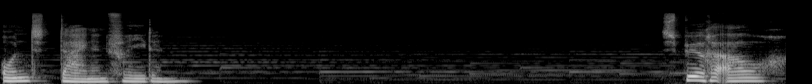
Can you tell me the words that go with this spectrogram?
und deinen Frieden. Spüre auch,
